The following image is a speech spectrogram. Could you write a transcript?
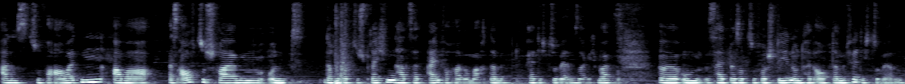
alles zu verarbeiten, aber es aufzuschreiben und darüber zu sprechen, hat es halt einfacher gemacht, damit fertig zu werden, sage ich mal, äh, um es halt besser zu verstehen und halt auch damit fertig zu werden.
